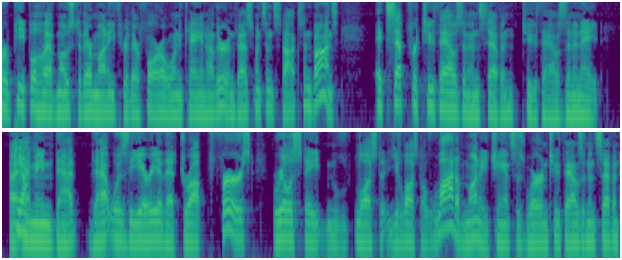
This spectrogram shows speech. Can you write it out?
for people who have most of their money through their 401k and other investments in stocks and bonds, except for 2007, 2008. I, Yeah. I mean that that was the area that dropped first. Real estate lost you lost a lot of money. Chances were in 2007,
